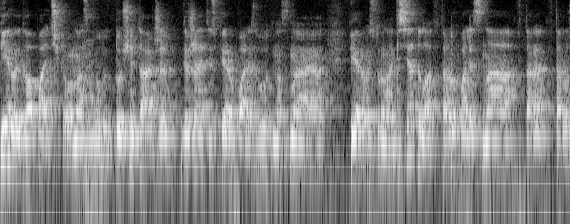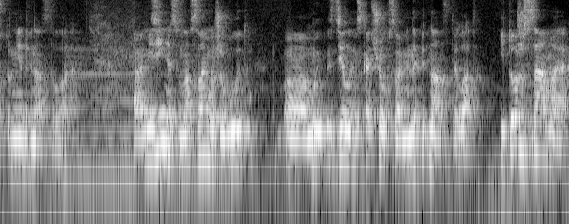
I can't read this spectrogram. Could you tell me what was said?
Первые два пальчика у нас будут точно так же держать, то есть первый палец будет у нас на первой струне 10 лад, второй палец на второй, второй струне 12 лада. А мизинец у нас с вами уже будет, а, мы сделаем скачок с вами на 15 лад. И то же самое,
